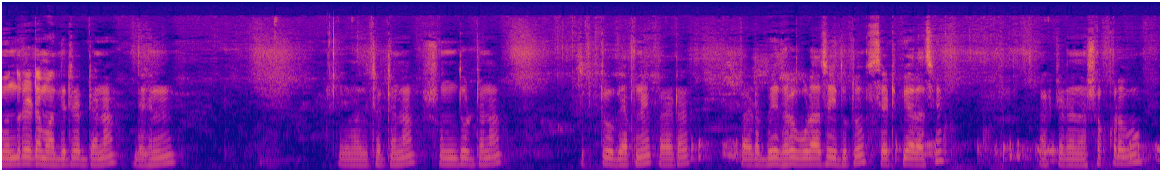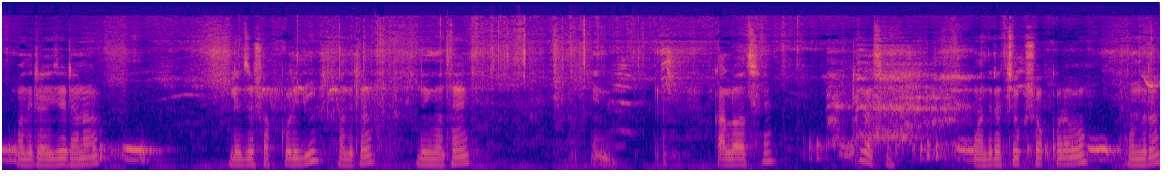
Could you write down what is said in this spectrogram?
বন্ধুরা, এটা মাদিটার ডানা দেখে নিন এই মাদিটার ডানা, সুন্দর ডানা। একটু গ্যাপ নেই পায়রাটার পায়রাটা বে ধরো বুড়া আছে, এই দুটো সেট পেয়ার আছে। একটা ডানা শক করাবো মাদিটা এই যে ডানা। লেজে শক করে দিই মাদিটা দুই মাথায়। কালো আছে। ঠিক আছে? আমাদের চোখ শখ করাবো, বন্ধুরা।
